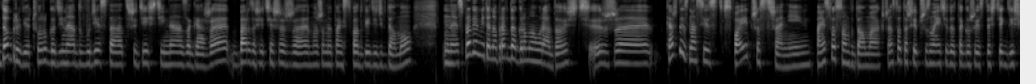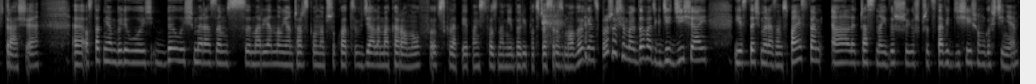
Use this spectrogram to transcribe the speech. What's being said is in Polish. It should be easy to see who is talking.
Speaker 1: Dobry wieczór, godzina 20.30 na zegarze. Bardzo się cieszę, że możemy Państwa odwiedzić w domu. Sprawia mi to naprawdę ogromną radość, że każdy z nas jest w swojej przestrzeni. Państwo są w domach, często też się przyznajecie do tego, że jesteście gdzieś w trasie. E, ostatnio byłyś, byłyśmy razem z Marianną Janczarską na przykład w dziale makaronów w sklepie. Państwo z nami byli podczas rozmowy, więc proszę się meldować, gdzie dzisiaj jesteśmy razem z Państwem, ale czas najwyższy już przedstawić dzisiejszy dzisiejszą gościnie.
